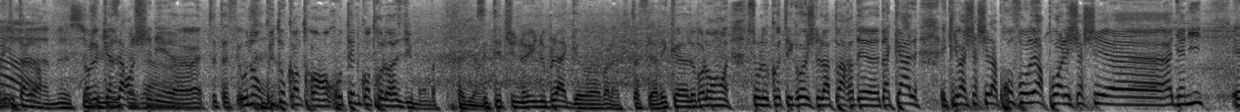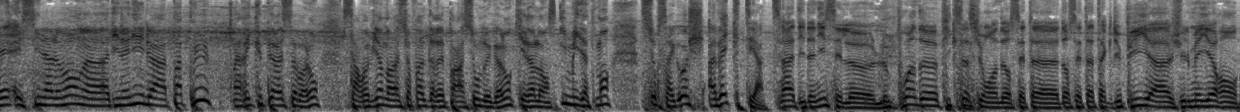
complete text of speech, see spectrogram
Oui, Ah, tout à l'heure. monsieur Dans le Cazard. enchaîné, euh, ouais, tout à fait. Ou non, plutôt contre, en rotaine contre le reste du monde. Très bien. C'était une, une blague, euh, voilà, tout à fait. Avec euh, le ballon sur le côté gauche de la part d'Akal et qui va chercher la profondeur pour aller chercher euh, Adiani. Et, et finalement, euh, Adinani n'a pas pu récupérer ce ballon. Ça revient dans la surface de réparation de Galon qui relance immédiatement sur sa gauche avec Théâtre. Ah, Didani, c'est le, le point de fixation hein, dans, cette, euh, dans cette attaque du Puy. Il y a Jules Meyer en,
